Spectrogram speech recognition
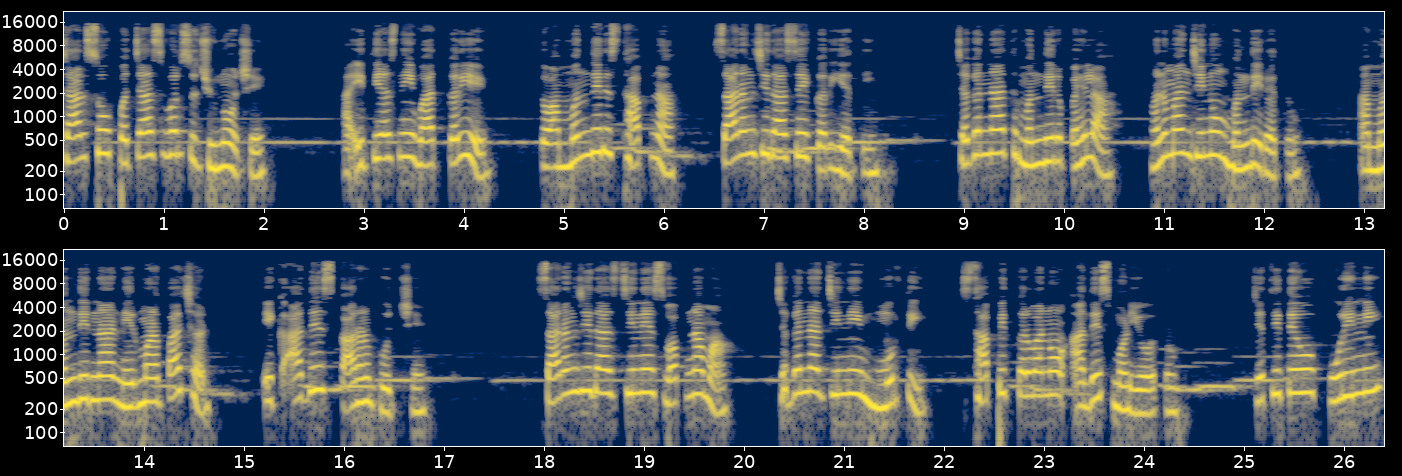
ચારસો પચાસ વર્ષ જૂનો છે. આ ઇતિહાસની વાત કરીએ તો આ મંદિર સ્થાપના સારંગજી દાસે કરી હતી. જગન્નાથ મંદિર પહેલા હનુમાનજીનું મંદિર હતું. આ મંદિરના નિર્માણ પાછળ એક આદેશ કારણભૂત છે. સારંગજી દાસજીને સ્વપ્નમાં જગન્નાથજીની મૂર્તિ સ્થાપિત કરવાનો આદેશ મળ્યો હતો. જેથી તેઓ પુરીની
